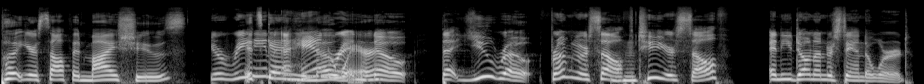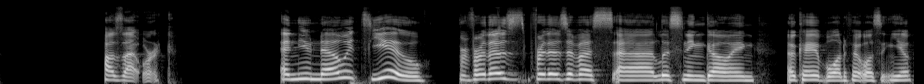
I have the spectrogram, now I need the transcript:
Put yourself in my shoes. You're reading a handwritten nowhere. note that you wrote from yourself Mhm. to yourself, and you don't understand a word. How's that work? and you know it's you. For, for those for those of us uh, listening, going, okay, but what if it wasn't you?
